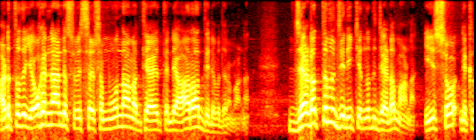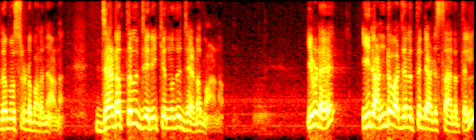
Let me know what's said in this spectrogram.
അടുത്തത് യോഹന്നാന്റെ സുവിശേഷം മൂന്നാം അധ്യായത്തിന്റെ ആറാം തിരുവചനമാണ്. ജഡത്തിൽ ജനിക്കുന്നത് ജഡമാണ്. ഈശോ നിക്കതമോസിനോട് പറഞ്ഞാണ് ജഡത്തിൽ ജനിക്കുന്നത് ജഡമാണ്. ഇവിടെ ഈ രണ്ട് വചനത്തിന്റെ അടിസ്ഥാനത്തിൽ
